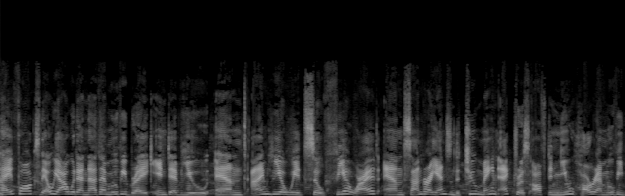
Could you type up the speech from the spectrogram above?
Hey folks, there we are with another movie break interview, and I'm here with Sophia Wilde and Sandra Jensen, the two main actors of the new horror movie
